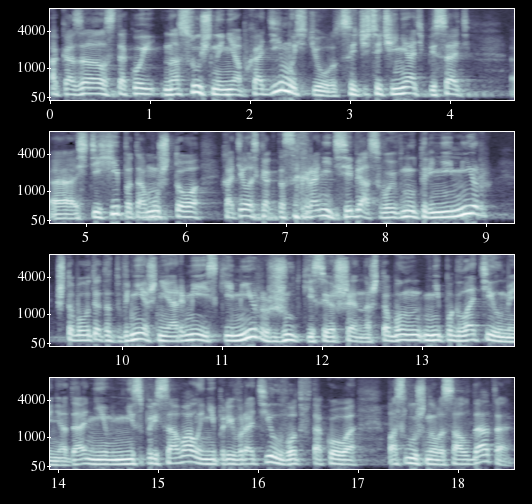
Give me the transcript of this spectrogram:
оказалось такой насущной необходимостью сочинять, писать э, стихи, потому что хотелось как-то сохранить себя, свой внутренний мир – чтобы вот этот внешний армейский мир, жуткий совершенно, чтобы он не поглотил меня, да, не, не спрессовал и не превратил вот в такого послушного солдата.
